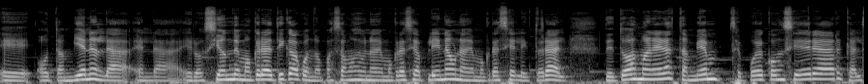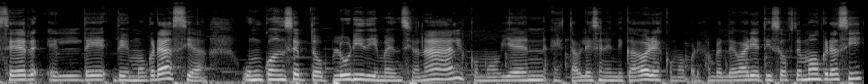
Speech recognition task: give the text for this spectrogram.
Eh, o también en la, erosión democrática cuando pasamos de una democracia plena a una democracia electoral. De todas maneras, también se puede considerar que al ser el de democracia un concepto pluridimensional, como bien establecen indicadores como por ejemplo el de Varieties of Democracy,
